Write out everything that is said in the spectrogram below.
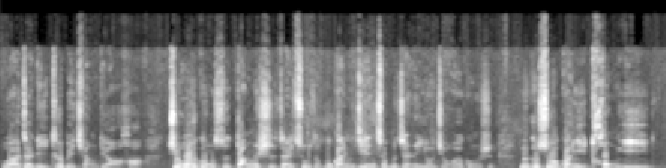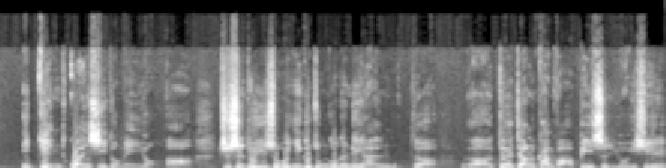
我要在这里特别强调哈，九二共识当时在促成，不管你今天承不承认有九二共识，那个时候关于统一。一点关系都没有啊，只是对于所谓一个中国的内涵的呃的这样的看法，彼此有一些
